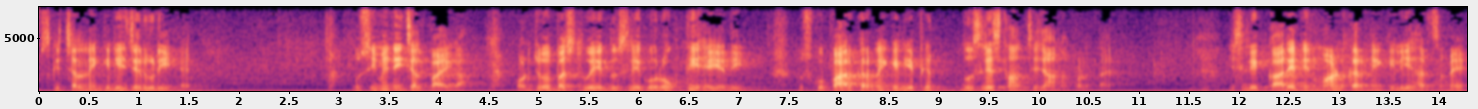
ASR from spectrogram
उसके चलने के लिए ज़रूरी है। उसी में नहीं चल पाएगा। और जो वस्तु एक दूसरे को रोकती है यदि तो उसको पार करने के लिए फिर दूसरे स्थान से जाना पड़ता है। इसलिए कार्य निर्माण करने के लिए हर समय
